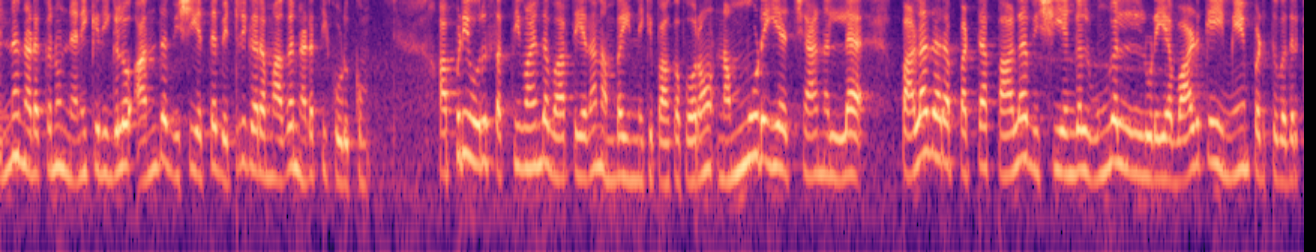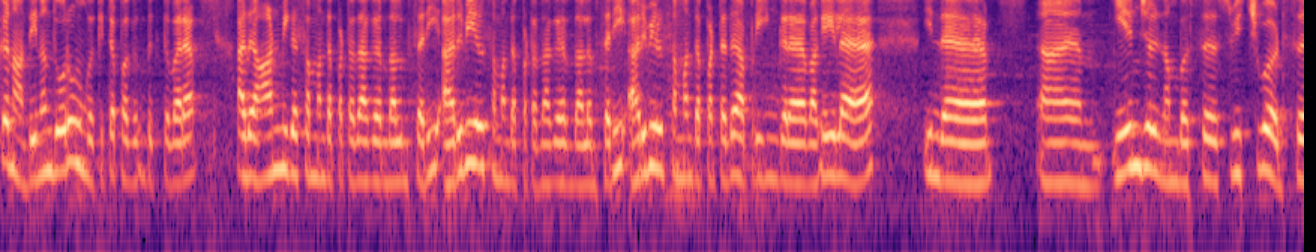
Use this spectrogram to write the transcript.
என்ன நடக்கணும்னு நினைக்கிறீங்களோ அந்த விஷயத்தை வெற்றிகரமாக நடத்தி கொடுக்கும். அப்படி ஒரு சக்தி வாய்ந்த வார்த்தையை தான் நம்ம இன்னைக்கு பார்க்க போகிறோம் நம்முடைய சேனலில் பலதரப்பட்ட பல விஷயங்கள் உங்களுடைய வாழ்க்கையை மேம்படுத்துவதற்கு நான் தினந்தோறும் உங்ககிட்ட பகிர்ந்துக்கிட்டு வரேன். அது ஆன்மீக சம்மந்தப்பட்டதாக இருந்தாலும் சரி அறிவியல் சம்மந்தப்பட்டதாக இருந்தாலும் சரி அறிவியல் சம்மந்தப்பட்டது அப்படிங்கிற வகையில் இந்த ஏஞ்சல் நம்பர்ஸு ஸ்விட்ச் வேர்ட்ஸு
